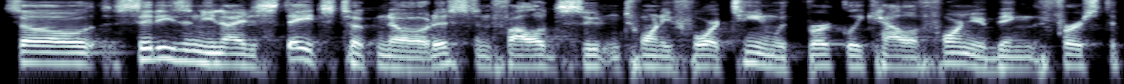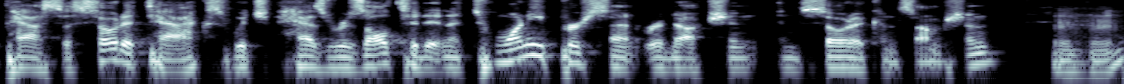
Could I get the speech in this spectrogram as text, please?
So cities in the United States took notice and followed suit in 2014, with Berkeley, California being the first to pass a soda tax, which has resulted in a 20% reduction in soda consumption. hmm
